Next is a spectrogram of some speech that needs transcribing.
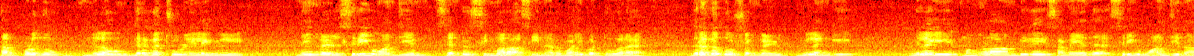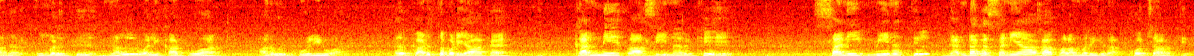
தற்பொழுது நிலவும் கிரக சூழ்நிலைகளில் நீங்கள் ஸ்ரீவாஞ்சியம் சென்று சிம்மராசியினர் வழிபட்டு வர கிரக தோஷங்கள் விளங்கி விலகி மங்களாம்பிகை சமேத ஸ்ரீ வாஞ்சிநாதர் உங்களுக்கு நல் வழி காட்டுவார் அருள் புரிவார். அதற்கு அடுத்தபடியாக கன்னி ராசியினருக்கு சனி மீனத்தில் கண்டக சனியாக வலம் வருகிறார் கோச்சாரத்தில்.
